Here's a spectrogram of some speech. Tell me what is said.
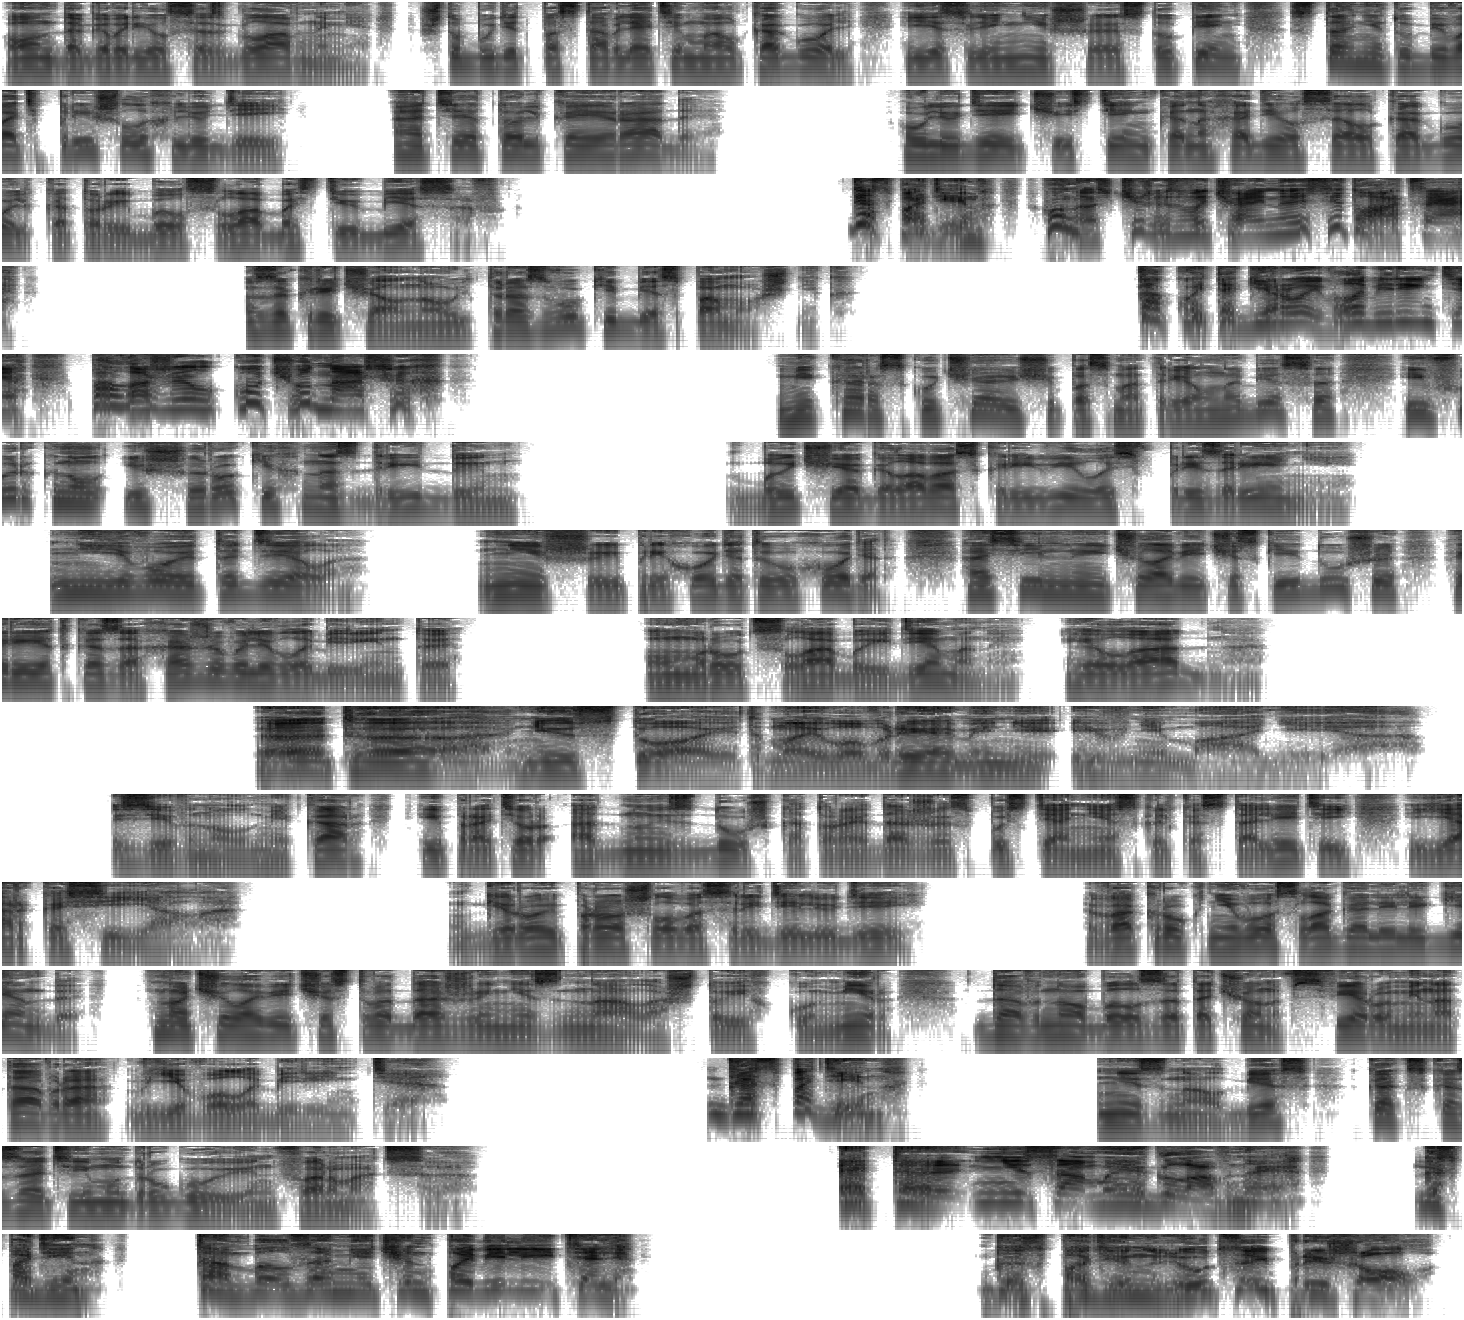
Он договорился с главными, что будет поставлять им алкоголь, если низшая ступень станет убивать пришлых людей, а те только и рады. У людей частенько находился алкоголь, который был слабостью бесов. «Господин, у нас чрезвычайная ситуация!» — закричал на ультразвуке беспомощник. «Какой-то герой в лабиринте положил кучу наших!» Микар скучающе посмотрел на беса и фыркнул из широких ноздрей дым. Бычья голова скривилась в презрении. Не его это дело. Низшие приходят и уходят, а сильные человеческие души редко захаживали в лабиринты. Умрут слабые демоны, и ладно. «Это не стоит моего времени и внимания», — зевнул Микар и протер одну из душ, которая даже спустя несколько столетий ярко сияла. Герой прошлого среди людей, Вокруг него слагали легенды, но человечество даже не знало, что их кумир давно был заточен в сферу Минотавра в его лабиринте. «Господин!» Не знал бес, как сказать ему другую информацию. «Это не самое главное. Господин, там был замечен повелитель!» «Господин Люций пришел!»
